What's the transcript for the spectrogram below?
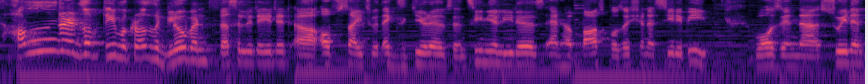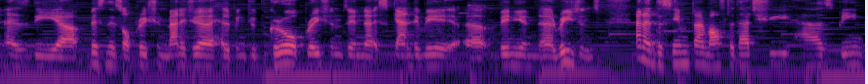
hundreds of teams across the globe and facilitated uh, offsites with executives and senior leaders. And her past position as CTP was in uh, Sweden as the uh, business operation manager, helping to grow operations in uh, Scandinavian regions. And at the same time, after that, she has been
